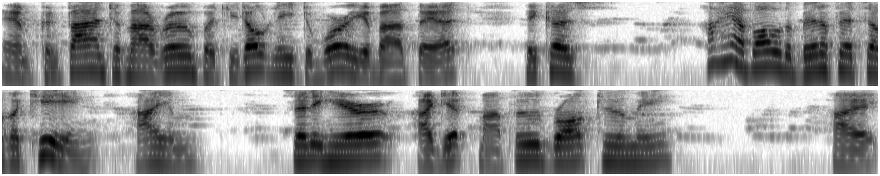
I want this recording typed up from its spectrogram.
am confined to my room, but you don't need to worry about that because I have all the benefits of a king. I am sitting here, I get my food brought to me, I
